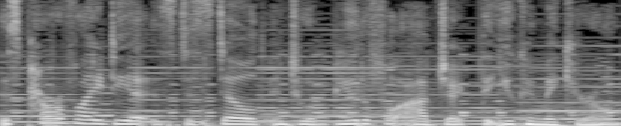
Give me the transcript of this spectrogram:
This powerful idea is distilled into a beautiful object that you can make your own.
